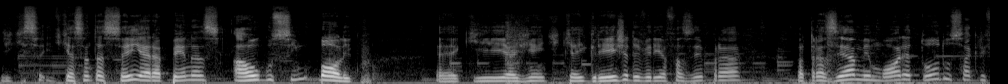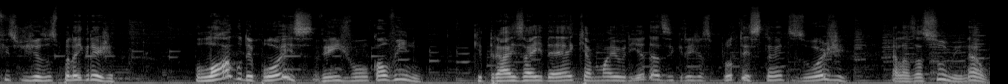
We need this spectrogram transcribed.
de que, de que a Santa Ceia era apenas algo simbólico, é, que a gente, que a igreja deveria fazer para trazer à memória todo o sacrifício de Jesus pela igreja. Logo depois vem João Calvino, que traz a ideia que a maioria das igrejas protestantes hoje elas assumem. Não,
